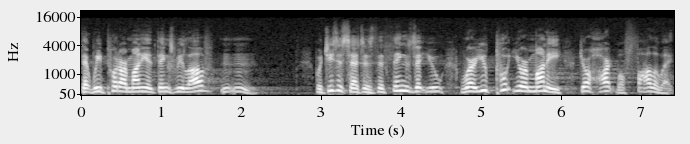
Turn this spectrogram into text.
that we put our money in things we love. Mm-mm. What Jesus says is the things that you, where you put your money, your heart will follow it.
